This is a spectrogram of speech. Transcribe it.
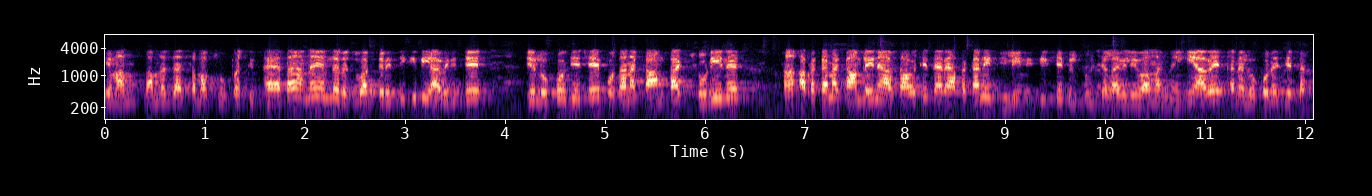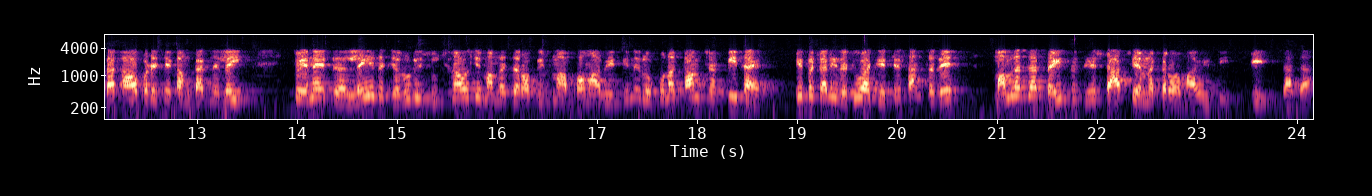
એ મામલતદાર સમક્ષ ઉપસ્થિત થયા હતા અને એમને રજૂઆત કરી હતી કે આવી રીતે જે લોકો જે છે, પોતાના કામકાજ છોડીને આ પ્રકારના કામ લઈને આવતા હોય છે, ત્યારે આ પ્રકારની ઢીલી નીતિ છે બિલકુલ ચલાવી લેવામાં નહીં આવે અને લોકોને જે ધક્કા ખાવા પડે છે કામકાજને લઈ, તો એને લઈ અને જરૂરી સૂચનાઓ જે મામલતદાર ઓફિસમાં આપવામાં આવી હતી અને લોકોના કામ ઝડપી થાય, એ પ્રકારની રજૂઆત જે છે સાંસદે મામલતદાર સહિત જે સ્ટાફ છે એમને કરવામાં આવી હતી. જી, દાદા.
